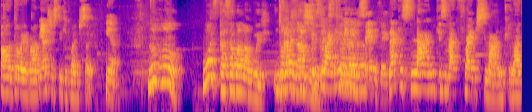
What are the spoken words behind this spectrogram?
Oh, don't worry about it. We actually speak French, so. Yeah. No, no, no. What is cassava language? No, that it's language? just like, Stefany didn't uh, say anything. Like a slang is like French slang, like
